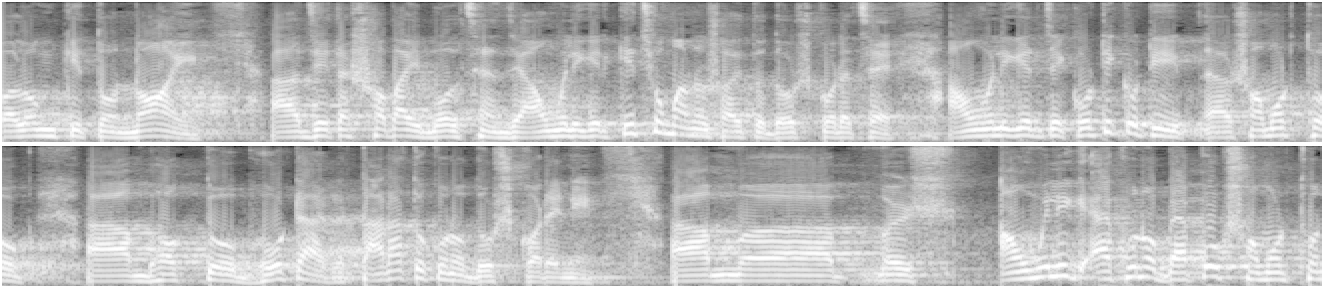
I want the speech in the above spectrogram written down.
কলঙ্কিত নয় যেটা সবাই বলছেন যে আওয়ামী লীগের কিছু মানুষ হয়তো দোষ করেছে। আওয়ামী লীগের যে কোটি কোটি সমর্থক ভক্ত, ভোটার, তারা তো কোনো দোষ করেনি। আওয়ামী লীগ এখনও ব্যাপক সমর্থন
